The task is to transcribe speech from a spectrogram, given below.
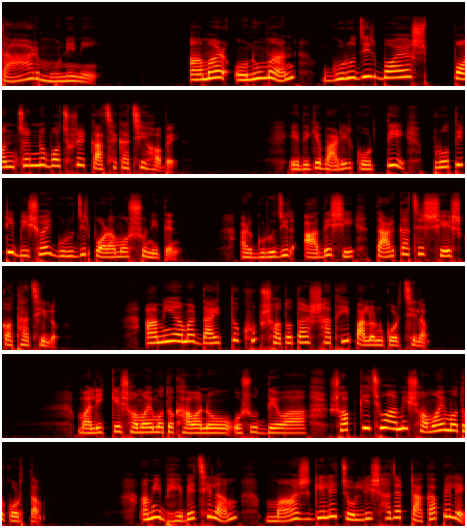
তার মনে নেই। আমার অনুমান গুরুজির বয়স পঞ্চান্ন বছরের কাছাকাছি হবে। এদিকে বাড়ির কর্তী প্রতিটি বিষয়ে গুরুজির পরামর্শ নিতেন, আর গুরুজির আদেশই তার কাছে শেষ কথা ছিল। আমি আমার দায়িত্ব খুব সততার সাথেই পালন করছিলাম। মালিককে সময় মতো খাওয়ানো, ওষুধ দেওয়া, সবকিছু আমি সময় মতো করতাম। আমি ভেবেছিলাম মাস গেলে চল্লিশ হাজার টাকা পেলে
